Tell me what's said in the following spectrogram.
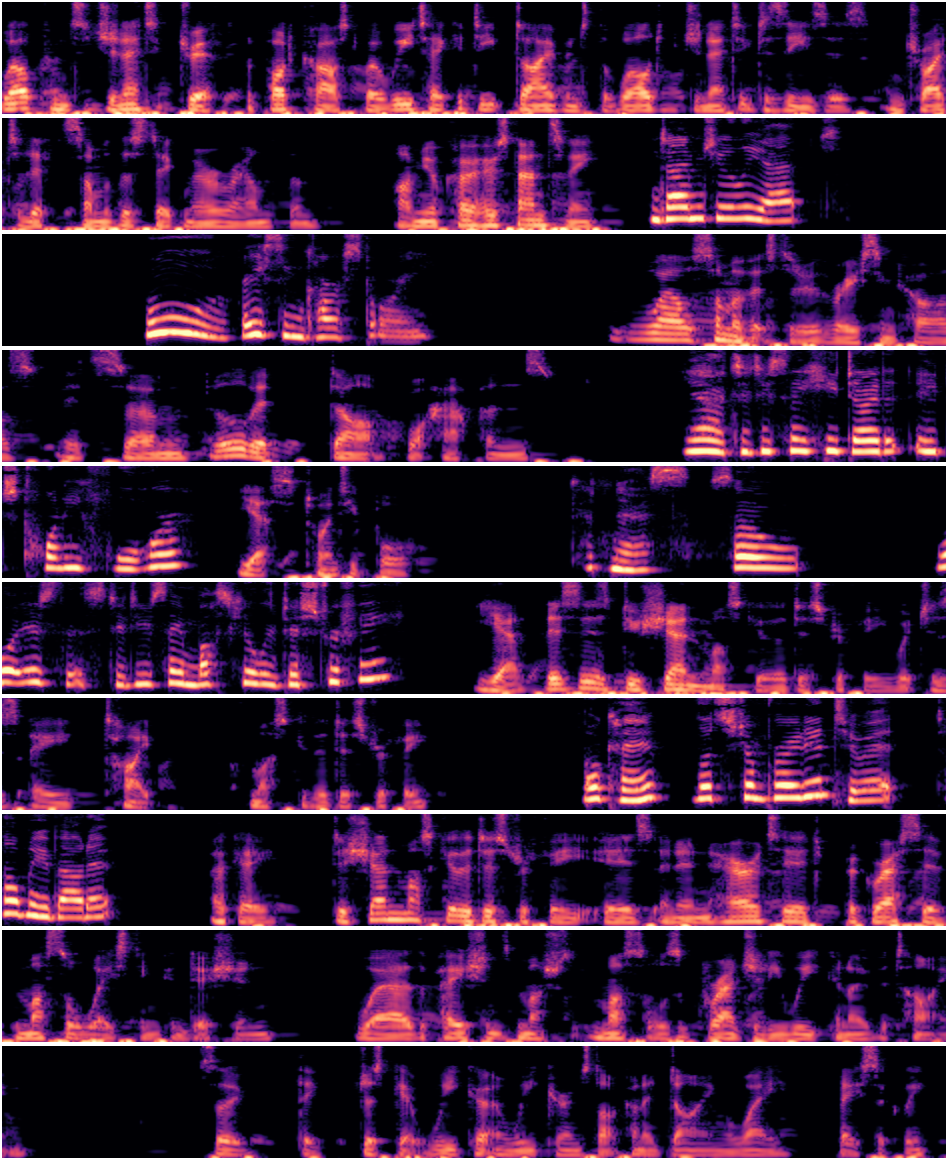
Welcome to Genetic Drift, the podcast where we take a deep dive into the world of genetic diseases and try to lift some of the stigma around them. I'm your co host, Anthony. And I'm Juliet. Ooh, racing car story. Well, some of it's to do with racing cars. It's um, a little bit dark what happens. Yeah, did you say he died at age 24? Yes, 24. Goodness. So, what is this? Did you say muscular dystrophy? Yeah, this is Duchenne muscular dystrophy, which is a type of muscular dystrophy. Okay, let's jump right into it. Tell me about it. Okay, Duchenne muscular dystrophy is an inherited progressive muscle wasting condition where the patient's mus- muscles gradually weaken over time. So they just get weaker and weaker and start kind of dying away, basically.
